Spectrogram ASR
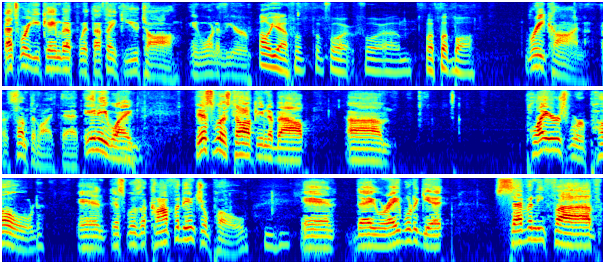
that's where you came up with I think Utah in one of your. Oh yeah, for for for for, um, for football. Recon or something like that. Anyway, this was talking about um, players were polled, and this was a confidential poll, mm-hmm. and they were able to get 75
